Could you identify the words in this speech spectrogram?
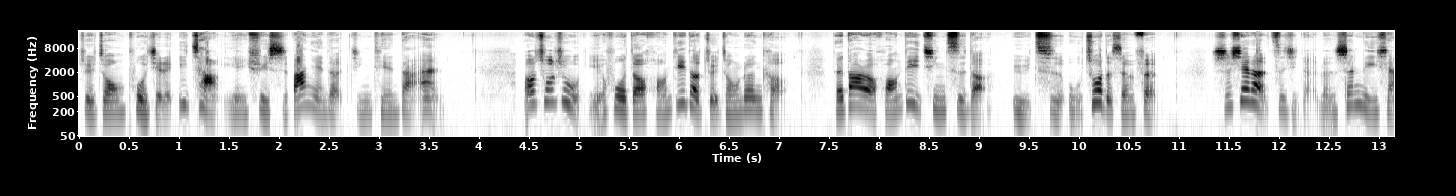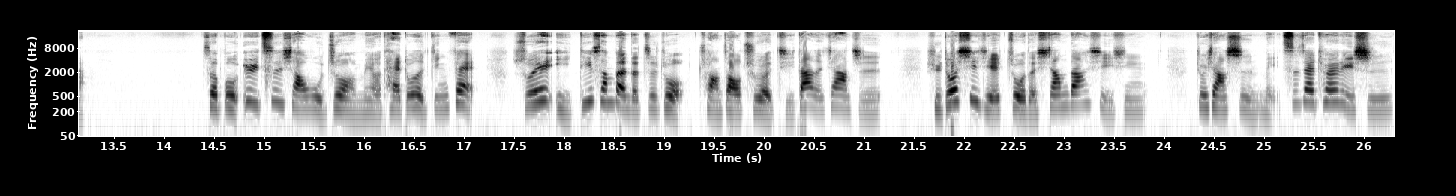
最终破解了一场延续十八年的惊天大案。而楚楚也获得皇帝的最终认可，得到了皇帝亲赐的御赐仵作的身份，实现了自己的人生理想。这部御赐小仵作没有太多的经费，所以以低成本的制作，创造出了极大的价值。许多细节做得相当细心，就像是每次在推理时，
